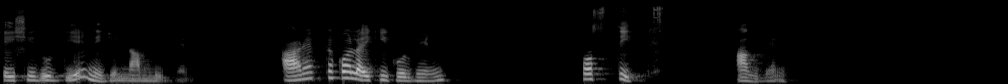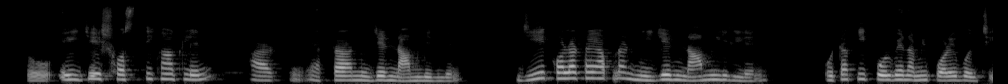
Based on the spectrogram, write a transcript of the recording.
সেই সিঁদুর দিয়ে নিজের নাম লিখবেন। আর একটা কলায় কি করবেন? স্বস্তিক আঁকবেন। তো এই যে স্বস্তিক আঁকলেন আর একটা নিজের নাম লিখলেন, যে কলাটায় আপনার নিজের নাম লিখলেন, ওটা কি করবেন আমি পরে বলছি।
